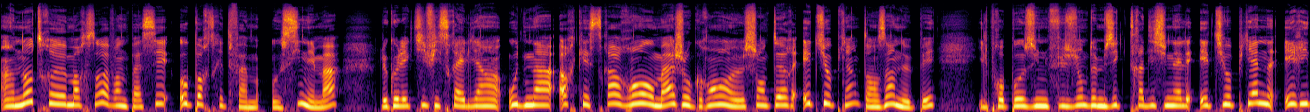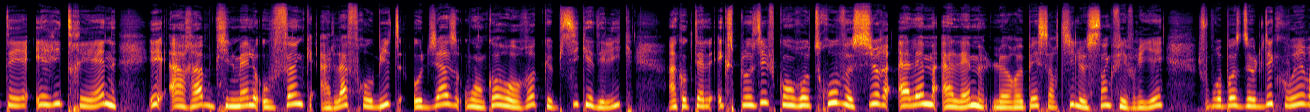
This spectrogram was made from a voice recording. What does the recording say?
un autre morceau avant de passer au portrait de femme au cinéma. Le collectif israélien Oudna Orchestra rend hommage au grand euh, chanteur éthiopien dans un EP. Il propose une fusion de musique traditionnelle éthiopienne, érythréenne et arabe qu'il mêle au funk, à l'afrobeat, au jazz ou encore au rock psychédélique. Un cocktail explosif qu'on retrouve sur Alem Alem, leur EP sorti le 5 février. Je vous propose de le découvrir,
